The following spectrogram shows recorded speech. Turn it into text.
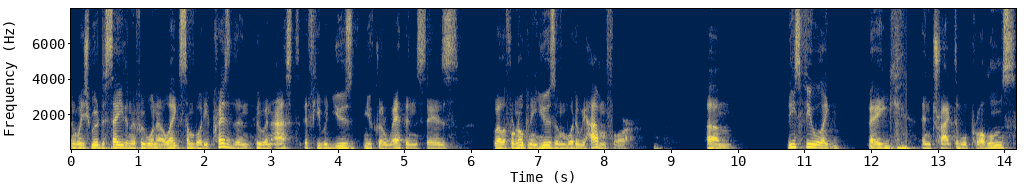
in which we're deciding if we want to elect somebody president who, when asked if he would use nuclear weapons, says, well, if we're not going to use them, what do we have them for? Um, these feel like big, intractable problems.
